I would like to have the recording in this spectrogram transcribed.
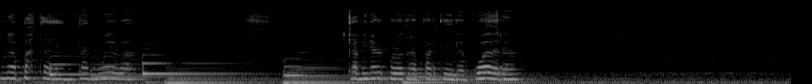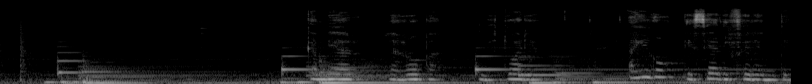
Una pasta dental nueva, caminar por otra parte de la cuadra, cambiar la ropa, el vestuario, algo que sea diferente.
